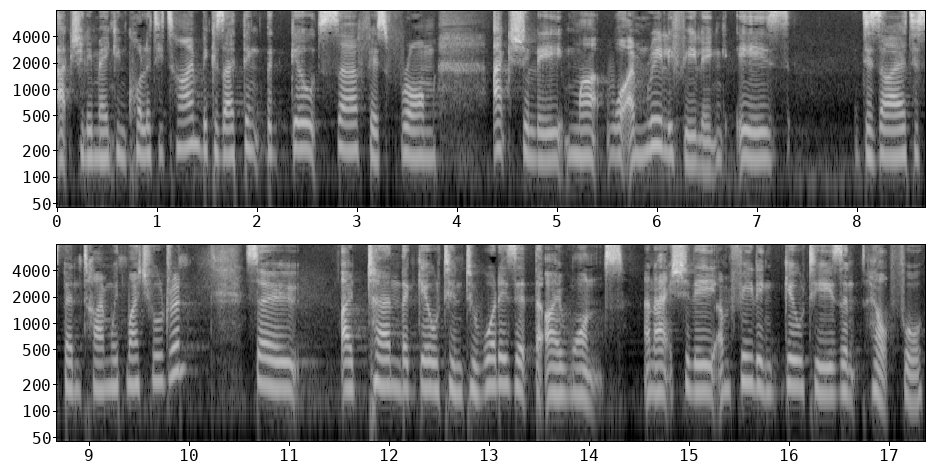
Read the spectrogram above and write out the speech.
actually making quality time because I think the guilt surface from actually my, what I'm really feeling is desire to spend time with my children. So I turn the guilt into what is it that I want? And actually, I'm feeling guilty isn't helpful.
